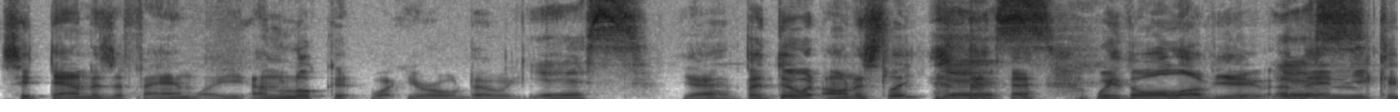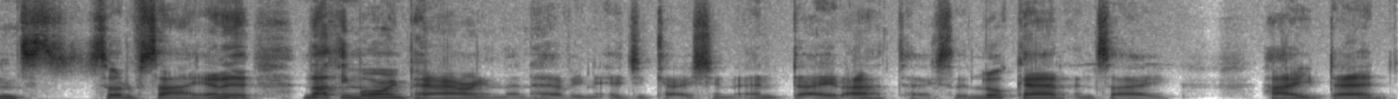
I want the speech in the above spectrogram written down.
sit down as a family and look at what you're you're all doing. Yes. Yeah, but do it honestly. Yes. with all of you, and Yes. then you can sort of say, and it, nothing more empowering than having education and data to actually look at and say, "Hey, Dad,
